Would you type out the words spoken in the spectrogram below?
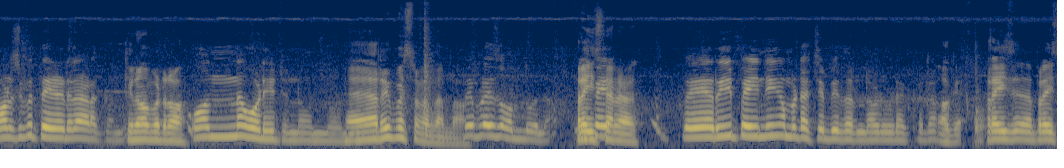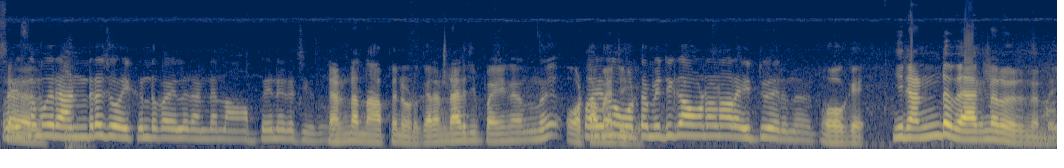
ഓണർഷിപ്പ് തേർഡിൽ അടക്കുന്നത് കിലോമീറ്ററോ ഒന്ന് ഓടിയിട്ടുണ്ട് ഒന്ന് റീപ്ലേസ് റീപ്ലേസ് ഒന്നുമില്ല. റീപെയിന്റിംഗ് നമ്മൾ ടച്ച് ചെയ്തിട്ടുണ്ട് അവിടെ ഇവിടെ പ്രൈസ് പ്രൈസ് നമുക്ക് രണ്ടര ചോദിക്കുന്നുണ്ട് ഫൈനൽ രണ്ടേ നാൽപ്പതിനൊക്കെ ചെയ്തു. രണ്ടേ നാപ്പിന് കൊടുക്കാം. രണ്ടായിരത്തി പതിനൊന്ന് ഓട്ടോമാറ്റിക് ഓട്ടോമാറ്റിക് ആവണാണ് റേറ്റ് വരുന്നത് ഓക്കെ ഈ രണ്ട് വാഗ്നർ വരുന്നുണ്ട്.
